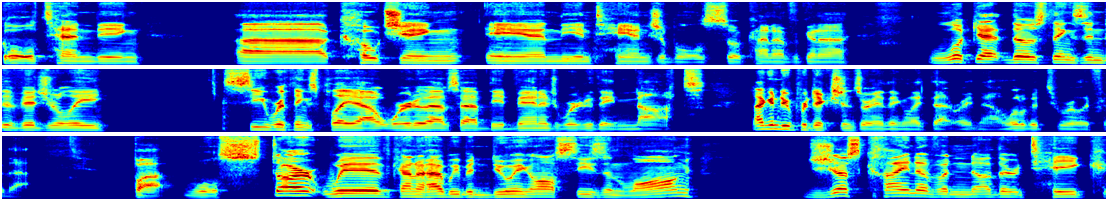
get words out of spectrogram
goaltending, uh, coaching, and the intangibles. So, kind of gonna look at those things individually, see where things play out. Where do Avs have the advantage? Where do they not? Not gonna do predictions or anything like that right now. A little bit too early for that but we'll start with kind of how we've been doing all season long. Just kind of another take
